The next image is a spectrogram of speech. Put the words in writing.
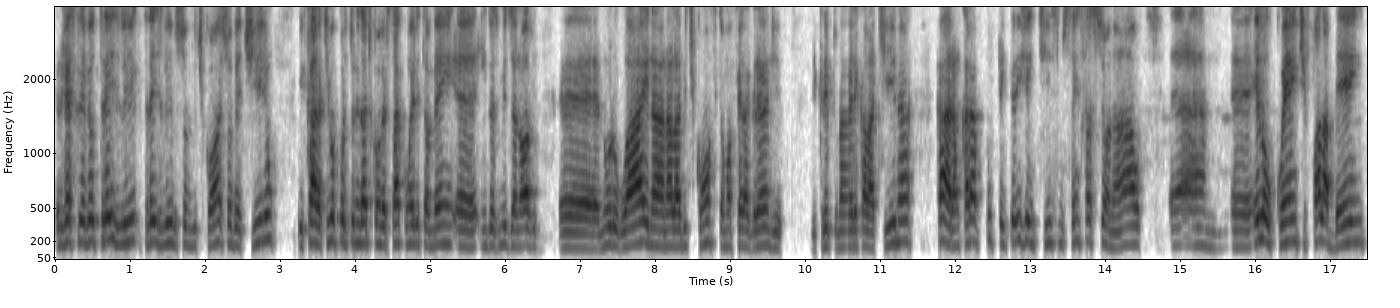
Ele já escreveu três, li três livros sobre Bitcoin, sobre Ethereum. E, cara, tive a oportunidade de conversar com ele também é, em 2019 é, no Uruguai, na, na LabitConf, que é uma feira grande de cripto na América Latina. Cara, é um cara puta, inteligentíssimo, sensacional, é, é, eloquente, fala bem.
